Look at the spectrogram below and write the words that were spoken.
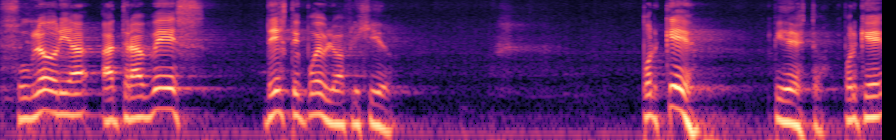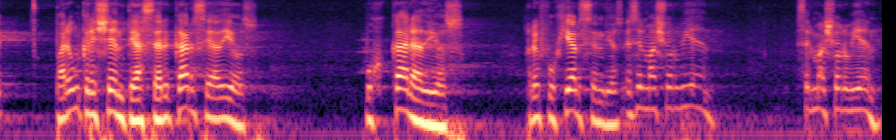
su gloria a través de este pueblo afligido. ¿Por qué pide esto? Porque para un creyente acercarse a Dios, buscar a Dios, refugiarse en Dios, es el mayor bien. Es el mayor bien.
